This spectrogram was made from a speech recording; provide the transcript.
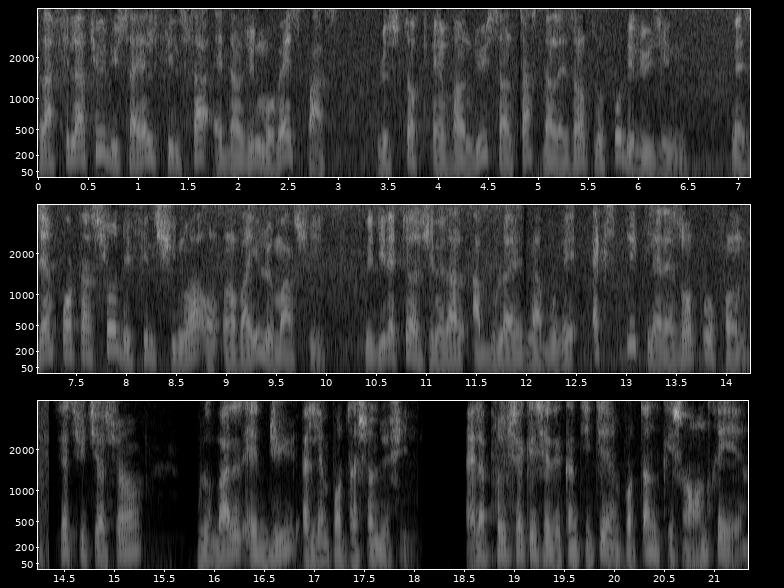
la filature du Sahel Filsa est dans une mauvaise passe. Le stock invendu s'entasse dans les entrepôts de l'usine. Les importations de fils chinois ont envahi le marché. Le directeur général Abdoulaye Naboulé explique les raisons profondes. Cette situation globale est due à l'importation de fils. Et la preuve, c'est que c'est des quantités importantes qui sont rentrées. Hein.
